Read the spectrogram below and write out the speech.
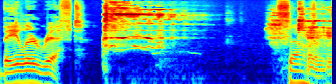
Baylor Rift. so. Okay.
